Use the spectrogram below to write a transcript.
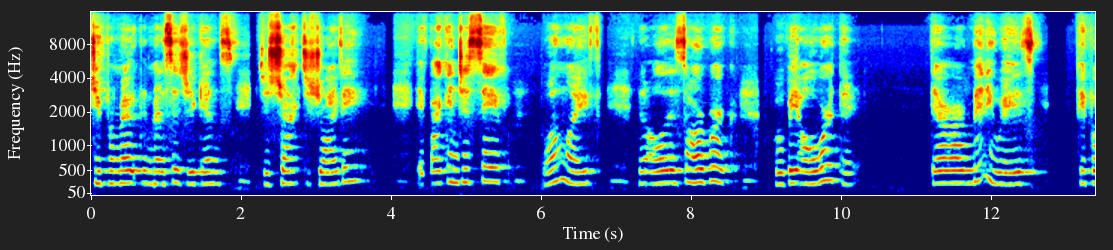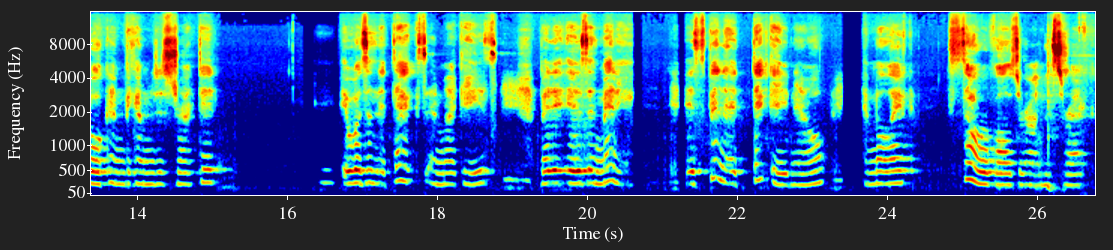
to promote the message against distracted driving. If I can just save one life, then all this hard work will be all worth it. There are many ways people can become distracted. It wasn't a text in my case, but it is in many. It's been a decade now, and my life so revolves around this wreck.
